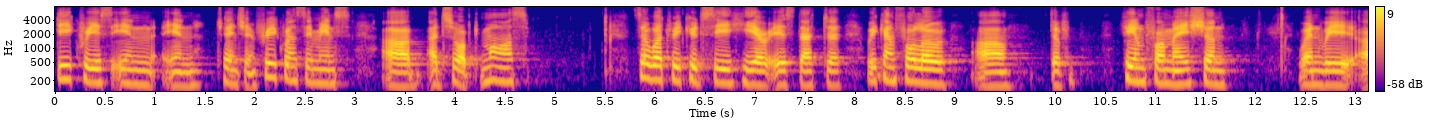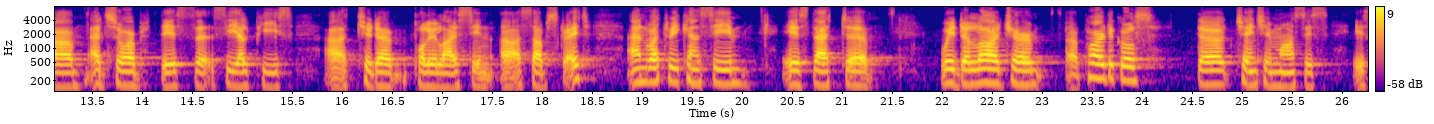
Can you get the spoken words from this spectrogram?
decrease in, in change in frequency means uh, adsorbed mass. So what we could see here is that uh, we can follow uh, the film formation when we uh, adsorb these CLPs to the polylysine substrate. And what we can see is that uh, with the larger uh, particles, the change in mass is, is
